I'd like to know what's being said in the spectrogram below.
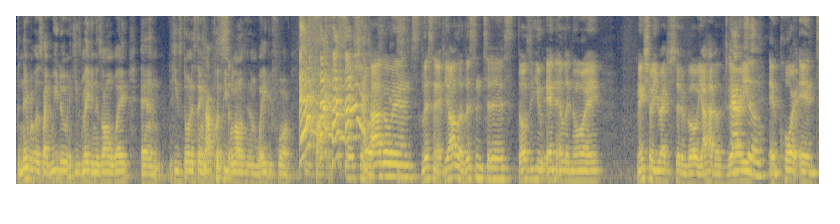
the neighborhoods like we do, and he's making his own way, and he's doing his thing. And I put people on him way before. So Chicagoans, listen, if y'all are listening to this, those of you in Illinois, make sure you register to vote. Y'all have a very to. important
